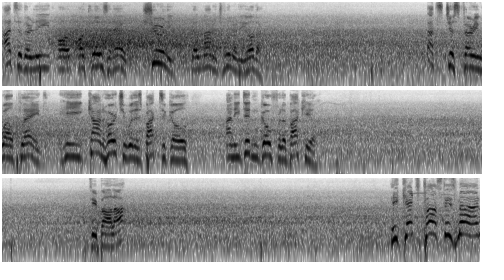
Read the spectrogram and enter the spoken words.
add to their lead or, or close it out. Surely they'll manage one or the other. That's just very well played. He can hurt you with his back to goal, and he didn't go for the back heel. Dybala. He gets past his man.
